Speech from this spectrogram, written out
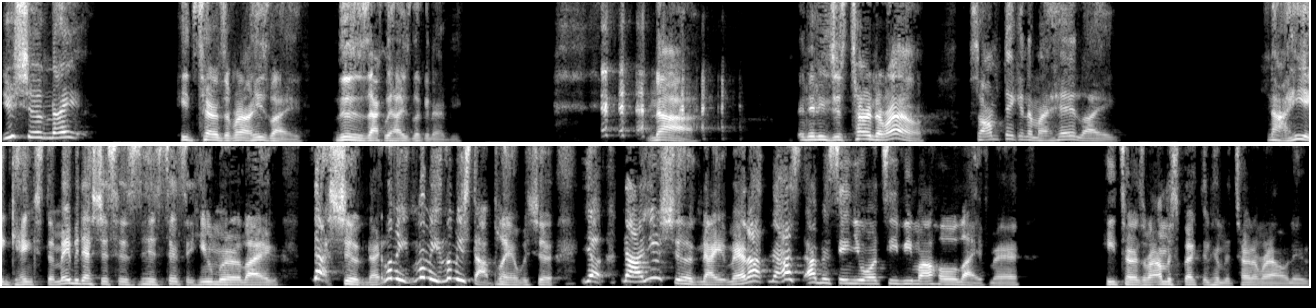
you Suge Knight? He turns around. He's like, this is exactly how he's looking at me. Nah. And then he just turned around. So I'm thinking in my head, like, nah, he a gangster. Maybe that's just his his sense of humor. Like, not Suge Knight. Let me let me let me stop playing with Suge. Yeah, nah, you Suge Knight, man. I, I I've been seeing you on TV my whole life, man. He turns around. I'm expecting him to turn around and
